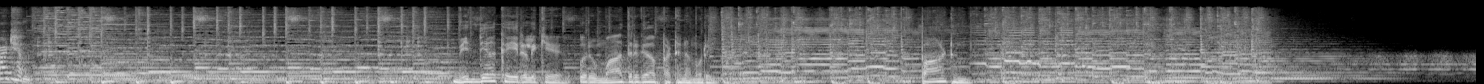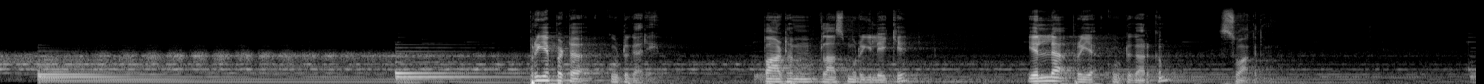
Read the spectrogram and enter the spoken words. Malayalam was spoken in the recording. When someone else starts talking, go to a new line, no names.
പാഠം.
വിദ്യാ കൈരളിക്ക് ഒരു മാതൃകാ പഠനമുറി. പാഠം.
പ്രിയപ്പെട്ട കൂട്ടുകാരെ പാഠം ക്ലാസ് മുറിയിലേക്ക് എല്ലാ പ്രിയ കൂട്ടുകാർക്കും സ്വാഗതം.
